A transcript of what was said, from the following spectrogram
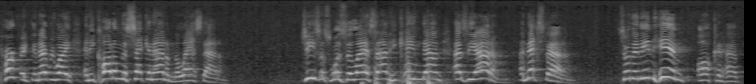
perfect in every way. And he called him the second Adam, the last Adam. Jesus was the last Adam. He came down as the Adam, a next Adam so that in him all could have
